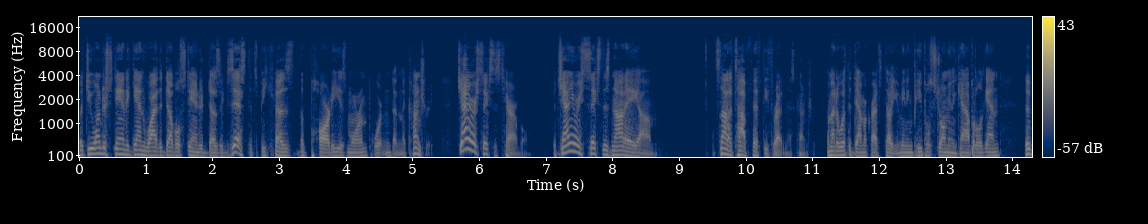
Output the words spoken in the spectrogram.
But do you understand again why the double standard does exist? It's because the party is more important than the country. January 6th is terrible, but January 6th is not a um, it's not a top 50 threat in this country. No matter what the Democrats tell you, meaning people storming the Capitol again, the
